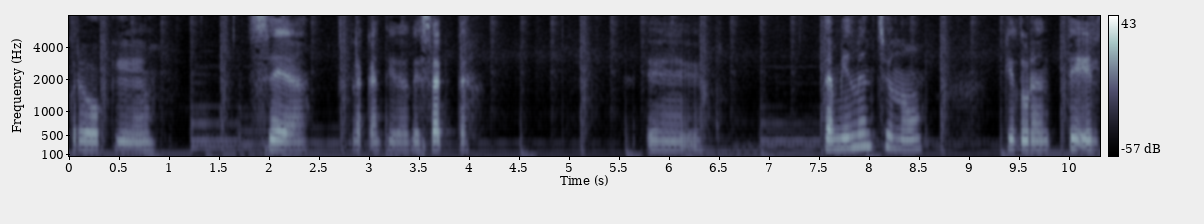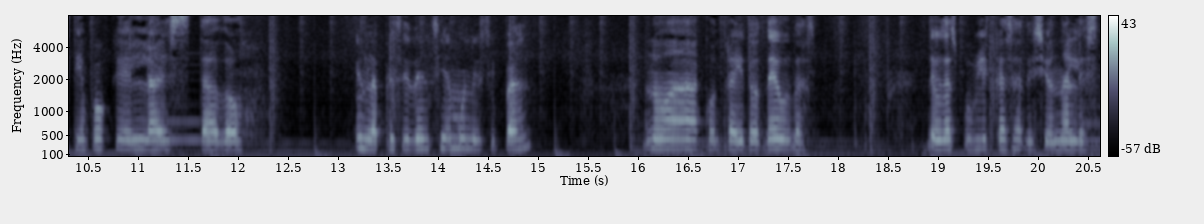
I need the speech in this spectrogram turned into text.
creo que sea la cantidad exacta. Eh, también mencionó que durante el tiempo que él ha estado en la presidencia municipal no ha contraído deudas, deudas públicas adicionales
